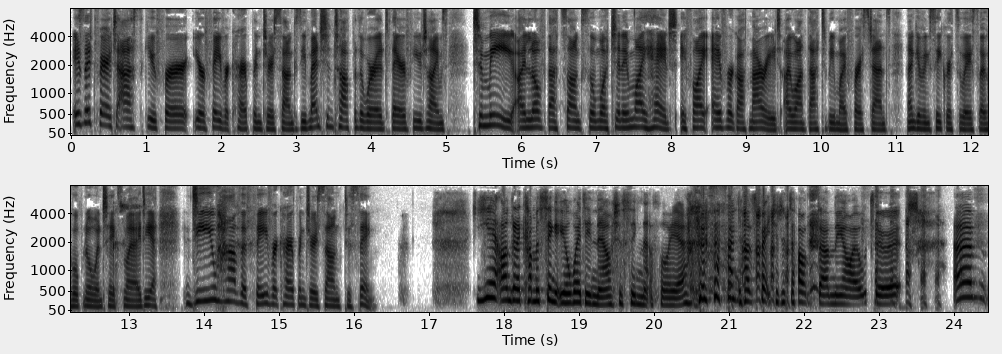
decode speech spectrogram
Is it fair to ask you for your favourite Carpenter song? Because you've mentioned Top of the World there a few times. To me, I love that song so much. And in my head, if I ever got married, I want that to be my first dance. And I'm giving secrets away, so I hope no one takes my idea. Do you have a favourite Carpenter song to sing? Yeah, I'm going to come and sing at your wedding now. I shall sing that for you. I expect you to dance down the aisle to it. Um,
